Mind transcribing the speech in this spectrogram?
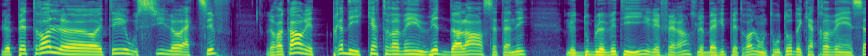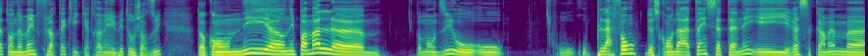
Le pétrole euh, a été aussi actif. Le record est près des 88 cette année le WTI référence, le baril de pétrole. On est autour de 87. On a même flirté avec les 88 aujourd'hui. Donc, on est, euh, pas mal, euh, comme on dit, au, plafond de ce qu'on a atteint cette année. Et il reste quand même euh,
